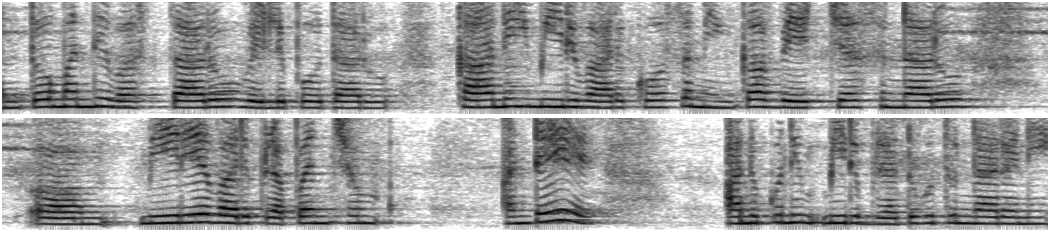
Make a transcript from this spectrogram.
ఎంతోమంది వస్తారు వెళ్ళిపోతారు. కానీ మీరు వారి కోసం ఇంకా వెయిట్ చేస్తున్నారు. మీరే వారి ప్రపంచం అంటే అనుకుని మీరు బ్రతుకుతున్నారని.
